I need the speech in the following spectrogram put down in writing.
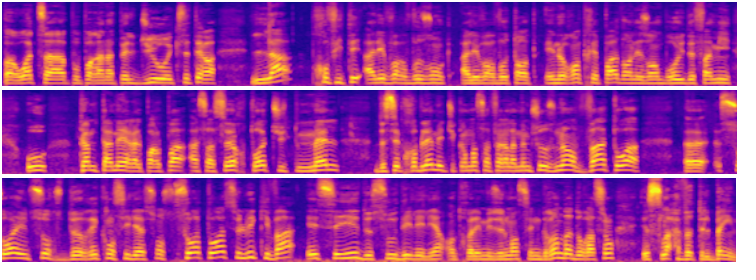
par WhatsApp ou par un appel duo, etc. Là, profitez, allez voir vos oncles, allez voir vos tantes et ne rentrez pas dans les embrouilles de famille où, comme ta mère, elle parle pas à sa sœur, toi, tu te mêles de ses problèmes et tu commences à faire la même chose. Non, va toi, euh, sois une source de réconciliation, sois toi celui qui va essayer de souder les liens entre les musulmans. C'est une grande adoration, dhat al-bayn,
